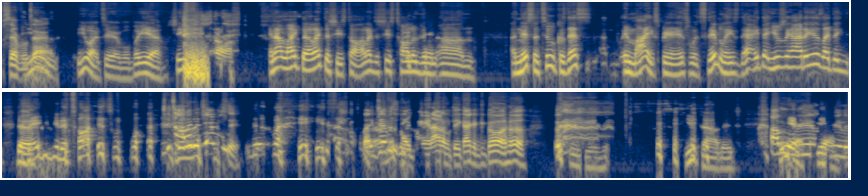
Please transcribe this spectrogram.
several times. You, you are terrible, but yeah, she- she's tall, and I like that. I like that she's tall. I like that she's taller than um Anissa too, because that's in my experience with siblings. That ain't that usually how it is. Like the the Yeah. baby be the tallest one. She's taller than Jefferson. So- Like Jefferson's like, man, I don't think I could guard her. you childish. I'm Yeah, really, yeah. really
